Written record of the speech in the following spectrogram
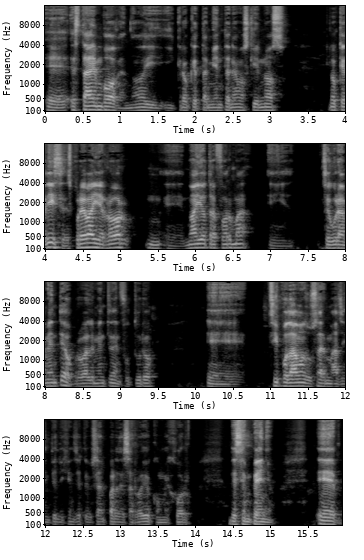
eh, está en boga, ¿no? Y, creo que también tenemos que irnos, lo que dices, prueba y error, mm, eh, no hay otra forma, seguramente o probablemente en el futuro si podamos usar más inteligencia artificial para desarrollo con mejor desempeño. Eh,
